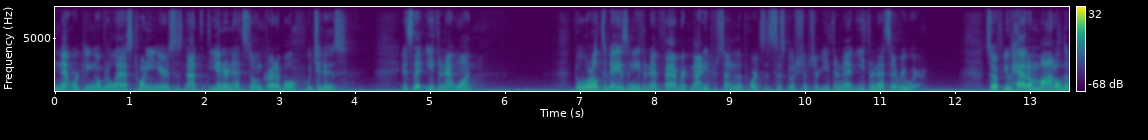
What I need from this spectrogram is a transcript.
networking over the last 20 years is not that the internet's so incredible, which it is, it's that Ethernet won. The world today is an Ethernet fabric. 90% of the ports that Cisco ships are Ethernet. Ethernet's everywhere. So if you had a model to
